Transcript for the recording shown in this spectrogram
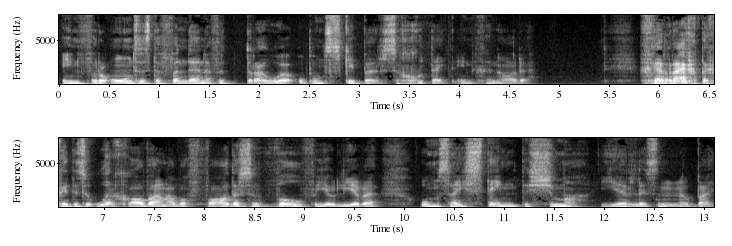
en vir ons is te vind in 'n vertroue op ons Skepper se goedheid en genade. Geregtigheid is 'n oorgawe aan Abba Vader se wil vir jou lewe om sy stem te shma. Heer, listen nou by.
